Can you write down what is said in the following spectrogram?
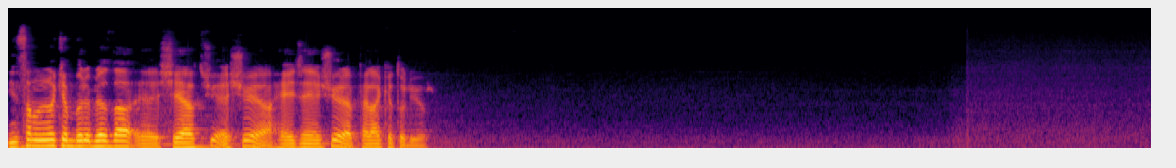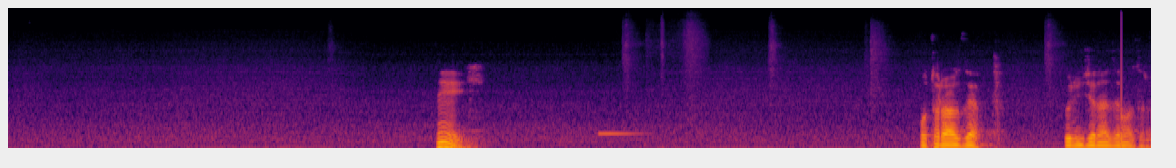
İnsan oynarken böyle biraz daha e, şey yaşıyor, yaşıyor ya, heyecan yaşıyor ya, felaket oluyor. Ne? Motor arıza yaptı. Bölün cenaze hazırı.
